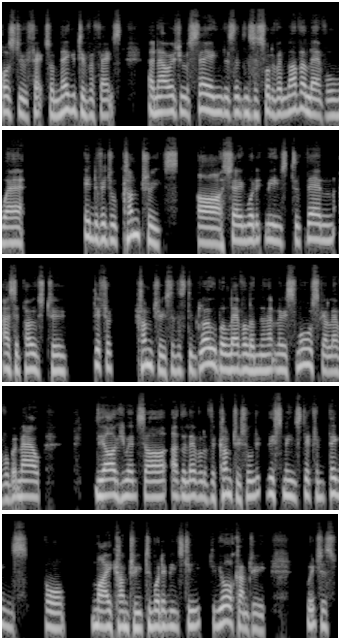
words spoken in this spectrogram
positive effects or negative effects. And now, as you were saying, there's a, there's a sort of another level where individual countries are saying what it means to them as opposed to different countries. So there's the global level and then that very small scale level. But now the arguments are at the level of the countries. Well, this means different things for my country to what it means to, to your country which is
